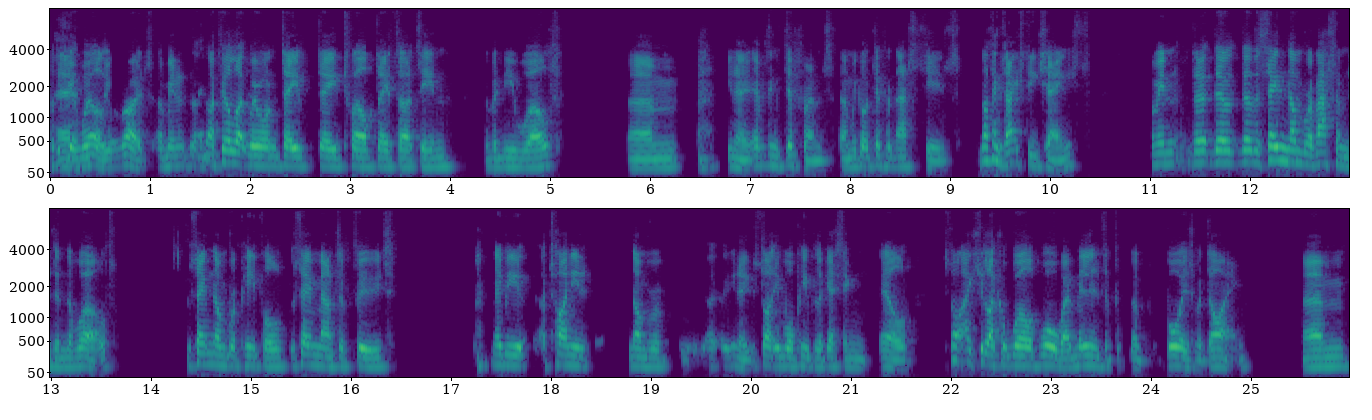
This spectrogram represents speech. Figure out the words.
I think it will. You're right. I mean, I feel like we're on day day twelve, day thirteen of a new world. Um, you know, everything's different, and we've got different attitudes. Nothing's actually changed. I mean, they're, they're, they're the same number of atoms in the world, the same number of people, the same amount of food, maybe a tiny number of, uh, you know, slightly more people are getting ill. It's not actually like a world war where millions of, of boys were dying. Um,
